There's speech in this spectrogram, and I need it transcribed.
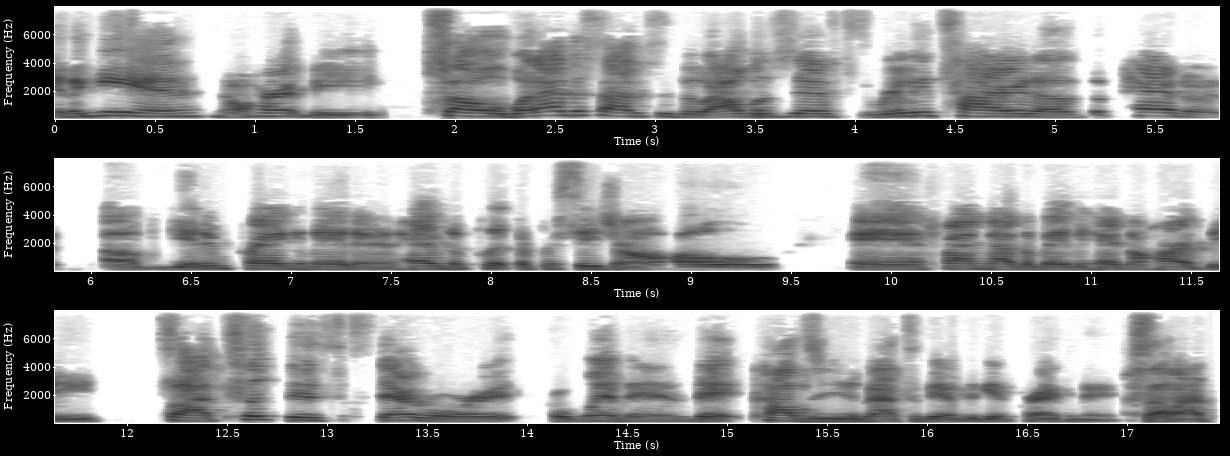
And again, no heartbeat. So what I decided to do, I was just really tired of the pattern of getting pregnant and having to put the procedure on hold and finding out the baby had no heartbeat. So I took this steroid for women that causes you not to be able to get pregnant. So I,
